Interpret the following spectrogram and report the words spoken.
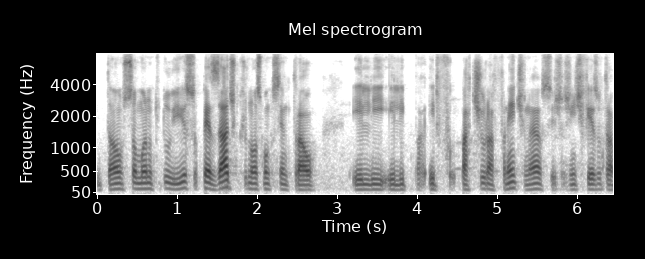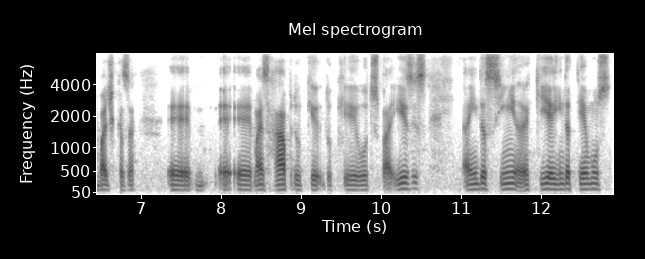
então, somando tudo isso, apesar de que o nosso Banco Central ele, ele, ele partiu na frente, né? ou seja, a gente fez um trabalho de casa é, é, mais rápido do que, do que outros países, ainda assim, aqui ainda temos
